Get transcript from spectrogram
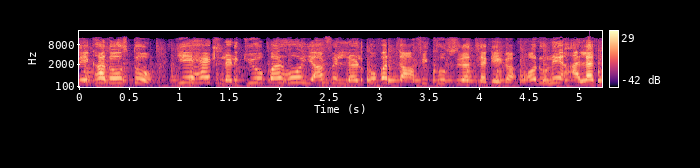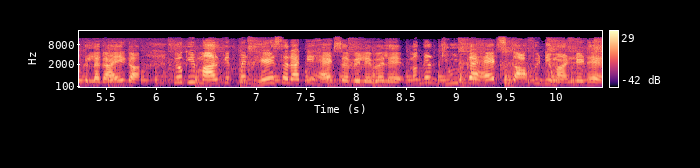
देखा दोस्तों, ये हैट लड़कियों पर हो या फिर लड़कों पर काफ़ी खूबसूरत लगेगा और उन्हें अलग लगाएगा, क्योंकि मार्केट में ढेर सारा के हैट्स अवेलेबल है, मगर जूट का हैट्स काफ़ी डिमांडेड है।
